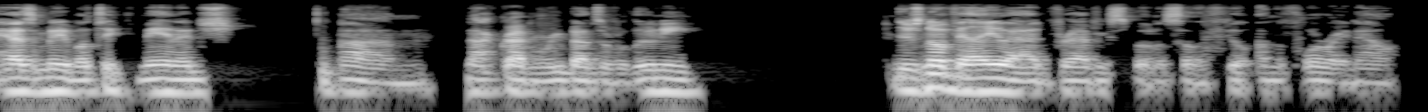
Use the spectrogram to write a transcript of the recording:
hasn't been able to take advantage, um, not grabbing rebounds over Looney. There's no value add for having Sabonis on the field on the floor right now.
